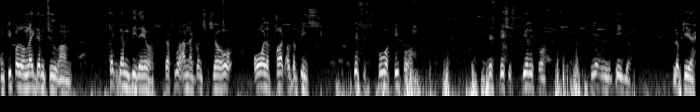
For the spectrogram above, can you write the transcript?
and people don't like them to um, take them videos. That's why I'm not going to show all the part of the beach. This is full of people. This beach is beautiful here in the video. Look here.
